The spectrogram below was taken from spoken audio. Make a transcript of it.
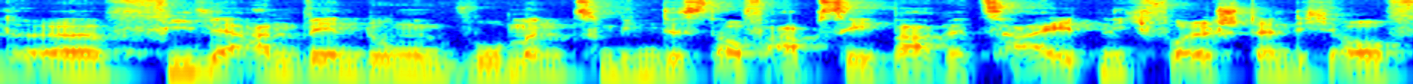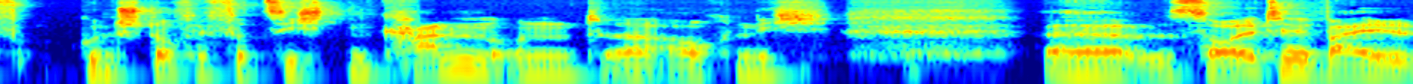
äh, viele Anwendungen, wo man zumindest auf absehbare Zeit nicht vollständig auf Kunststoffe verzichten kann und äh, auch nicht äh, sollte, weil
